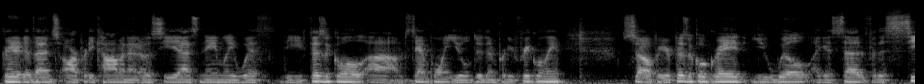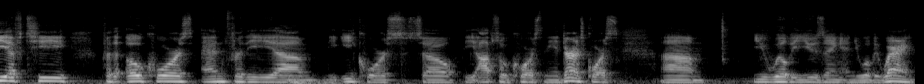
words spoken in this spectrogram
graded events are pretty common at OCS, namely with the physical um, standpoint, you'll do them pretty frequently. So for your physical grade, you will, like I said, for the CFT, for the O course, and for the um, the E course, so the obstacle course and the endurance course, um, you will be using and you will be wearing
